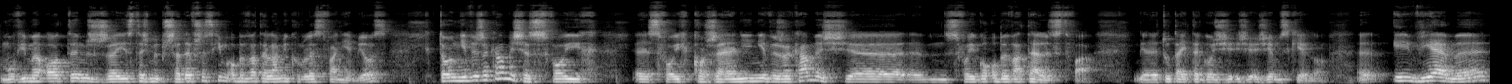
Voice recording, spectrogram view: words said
mówimy o tym, że jesteśmy przede wszystkim obywatelami Królestwa Niebios, to nie wyrzekamy się swoich, swoich korzeni, nie wyrzekamy się swojego obywatelstwa, tutaj tego zie- zie- ziemskiego. E, I wiemy,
